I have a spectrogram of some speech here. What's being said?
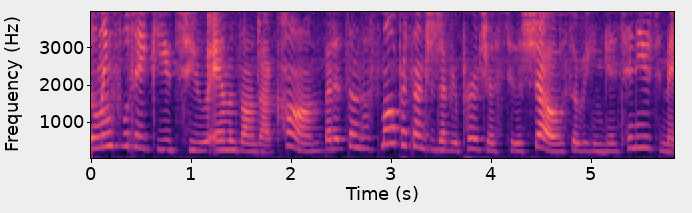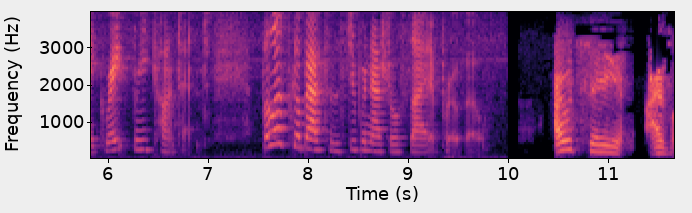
The links will take you to Amazon.com, but it sends a small percentage of your purchase to the show so we can continue to make great free content. But let's go back to the supernatural side of Provo. I would say I've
